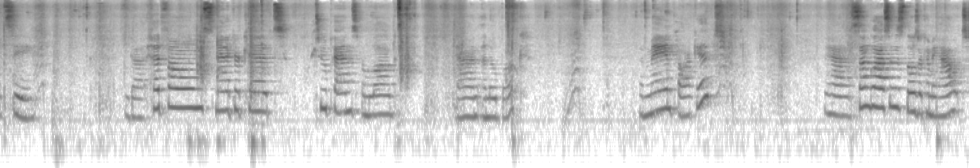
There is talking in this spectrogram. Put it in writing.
let's see, we got headphones, manicure kit, two pens from Lug, and a notebook. The main pocket, we have sunglasses, those are coming out.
